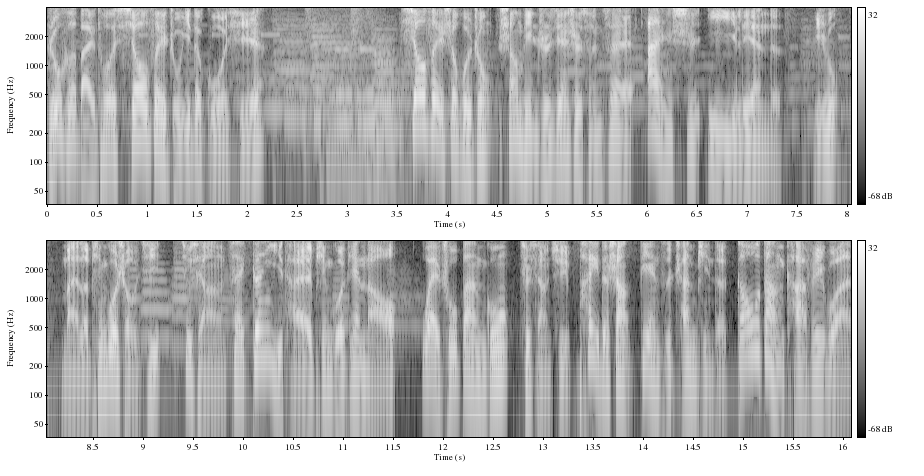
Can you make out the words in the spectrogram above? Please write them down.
如何摆脱消费主义的裹挟？消费社会中，商品之间是存在暗示意义链的，比如。买了苹果手机，就想再跟一台苹果电脑；外出办公，就想去配得上电子产品的高档咖啡馆；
